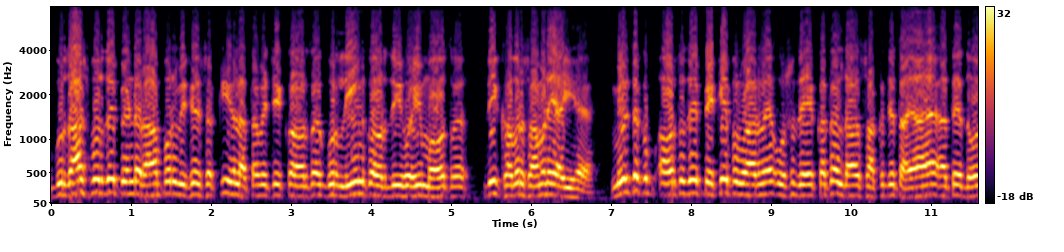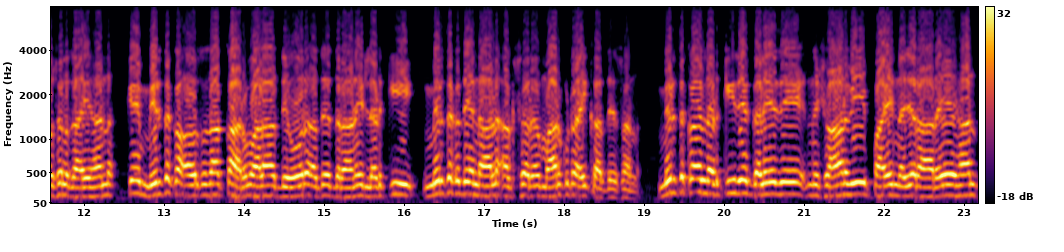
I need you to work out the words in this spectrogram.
ਗੁਰਦਾਸਪੁਰ ਦੇ ਪਿੰਡ ਰਾਮਪੁਰ ਵਿਖੇ ਸ਼ੱਕੀ ਹਾਲਾਤਾਂ ਵਿੱਚ ਇੱਕ ਔਰਤ ਗੁਰਲੀਨ ਕੌਰ ਦੀ ਹੋਈ ਮੌਤ ਦੀ ਖਬਰ ਸਾਹਮਣੇ ਆਈ ਹੈ। ਮ੍ਰਿਤਕ ਔਰਤ ਦੇ ਪੇਕੇ ਪਰਿਵਾਰ ਨੇ ਉਸ ਦੇ ਕਤਲ ਦਾ ਸ਼ੱਕ ਜਤਾਇਆ ਹੈ ਅਤੇ ਦੋਸ਼ ਲਗਾਏ ਹਨ ਕਿ ਮ੍ਰਿਤਕ ਔਰਤ ਦਾ ਘਰ ਵਾਲਾ ਦਿਓਰ ਅਤੇ ਦਰਾਣੀ ਲੜਕੀ ਮ੍ਰਿਤਕ ਦੇ ਨਾਲ ਅਕਸਰ ਮਾਰ ਕੁਟਾਈ ਕਰਦੇ ਸਨ। ਮ੍ਰਿਤਕ ਲੜਕੀ ਦੇ ਗਲੇ ਦੇ ਨਿਸ਼ਾਨ ਵੀ ਪਾਏ ਨਜ਼ਰ ਆ ਰਹੇ ਹਨ।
